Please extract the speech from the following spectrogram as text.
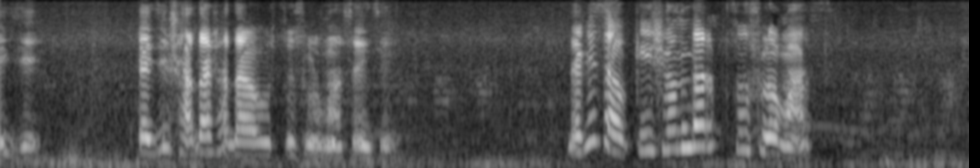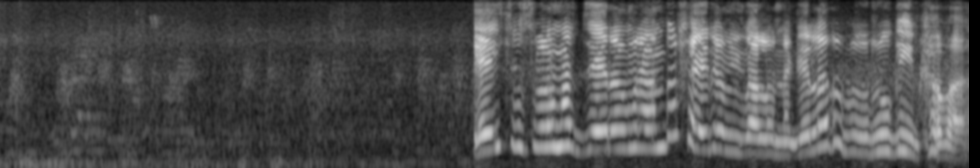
এই যে এই যে সাদা সাদা চুচড়ো মাছ, এই যে। দেখিস কি সুন্দর চুচড়ো মাছ। এই চুচড়ো মাছ যেরম রান্ধো সেইরমই ভালো না গেল রুগীর খাবার।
